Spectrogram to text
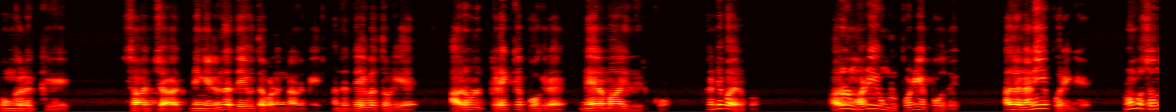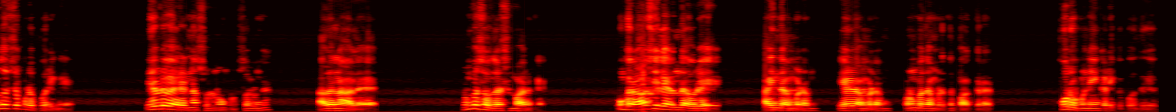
உங்களுக்கு சாட்சாத் நீங்க எந்த தெய்வத்தை வணங்கினாலுமே அந்த தெய்வத்துடைய அருள் கிடைக்க போகிற நேரமா இது இருக்கும். கண்டிப்பா இருக்கும். அருள் மழை உங்களுக்கு பொழிய போகுது. அதுல நனைய போறீங்க. ரொம்ப சந்தோஷப்பட போறீங்க. இதை விட வேற என்ன சொல்லணும் உங்களுக்கு? சொல்லுங்க. அதனால ரொம்ப சந்தோஷமா இருங்க. உங்க ராசியில் இருந்தவரு ஐந்தாம் இடம் ஏழாம் இடம் ஒன்பதாம் இடத்தை பார்க்கிறார். பூர்வ புண்ணியம் கிடைக்க போகுது.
